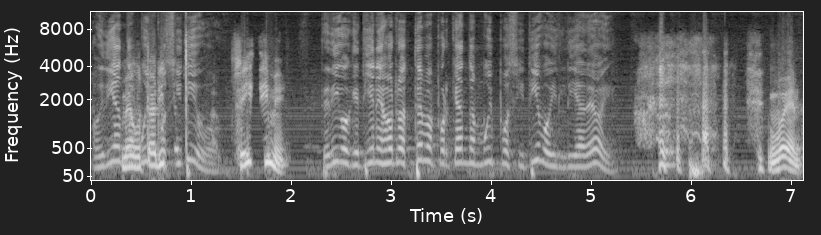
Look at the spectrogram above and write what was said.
hoy día me gustaría... muy positivo. Sí, dime. Te digo que tienes otros temas porque andas muy positivo el día de hoy. bueno,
